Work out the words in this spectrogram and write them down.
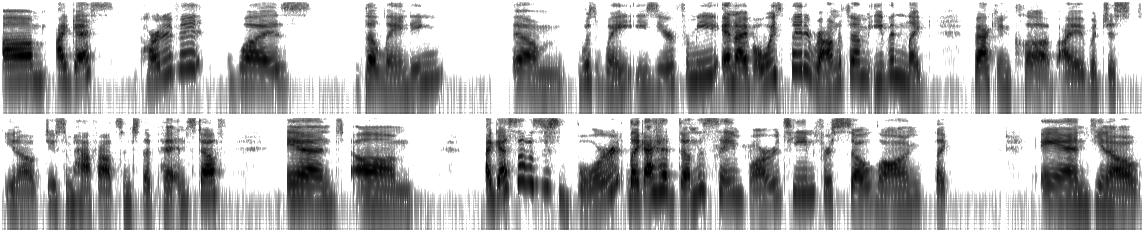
Um, I guess part of it was the landing um was way easier for me and I've always played around with them even like back in club I would just you know do some half outs into the pit and stuff and um I guess I was just bored like I had done the same bar routine for so long like and you know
